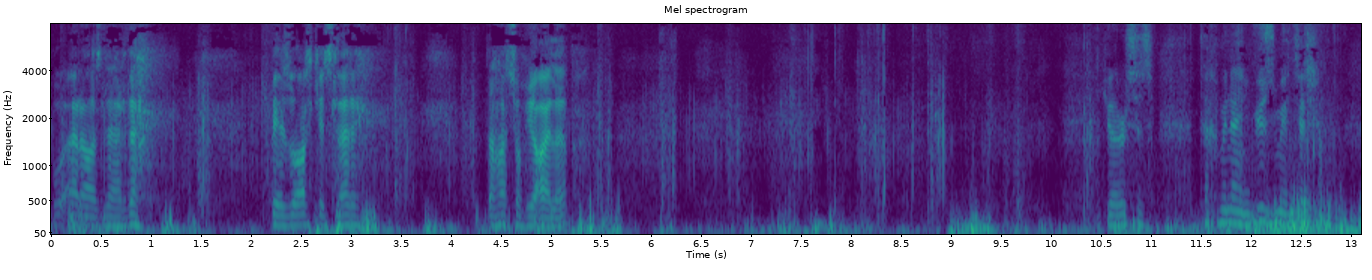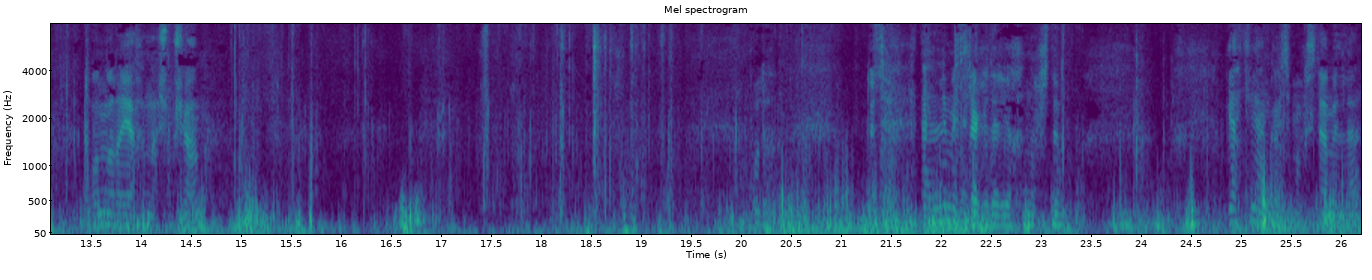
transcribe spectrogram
Bu ərazilərdə bezuar keçiləri daha çox yayılıb. Görürsüz, təxminən 100 metr onlara yaxınlaşmışam. Budur. Düz 50 metrə qədər yaxınlaşdım. Qətiyyən qaçmaq istəmirlər.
